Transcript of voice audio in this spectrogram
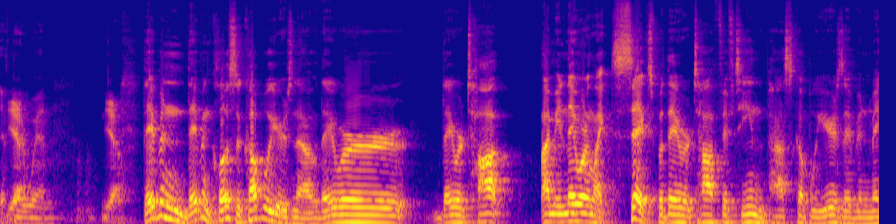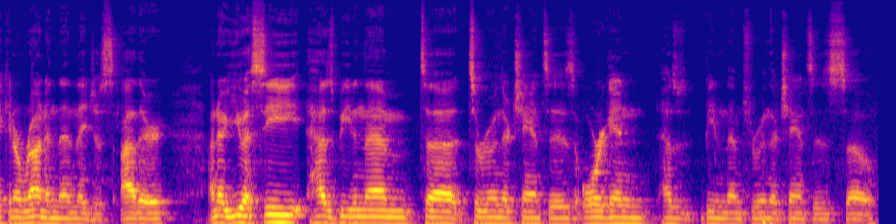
if Yeah. they win. Yeah. They've been they've been close a couple years now. They were they were top. I mean, they weren't like six, but they were top fifteen the past couple years. They've been making a run, and then they just either. I know USC has beaten them to to ruin their chances. Oregon has beaten them to ruin their chances. So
